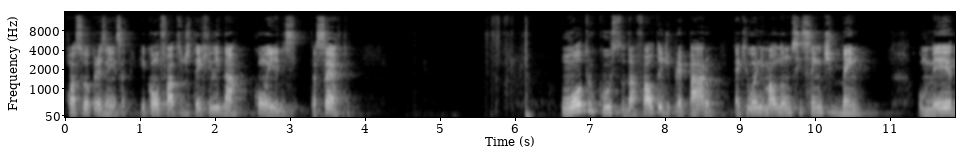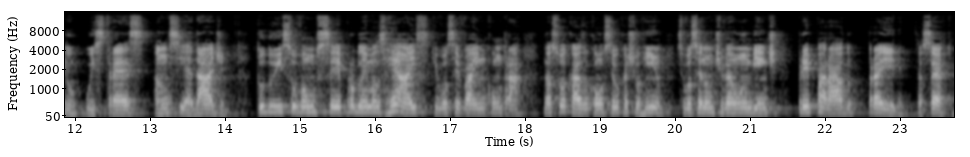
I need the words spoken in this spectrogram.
com a sua presença e com o fato de ter que lidar com eles, tá certo? Um outro custo da falta de preparo é que o animal não se sente bem. O medo, o estresse, a ansiedade tudo isso vão ser problemas reais que você vai encontrar na sua casa com o seu cachorrinho se você não tiver um ambiente preparado para ele, tá certo?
